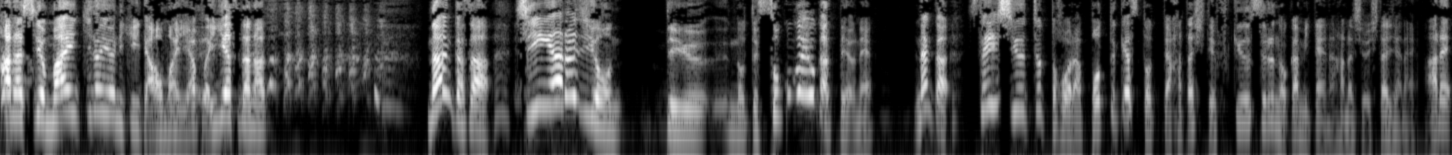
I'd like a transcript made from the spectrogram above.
話を毎日のように聞いて、あ、お前やっぱいいやつだな。なんかさ、深夜ラジオっていうのってそこが良かったよね。なんか、先週ちょっとほら、ポッドキャストって果たして普及するのかみたいな話をしたじゃないあれ、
